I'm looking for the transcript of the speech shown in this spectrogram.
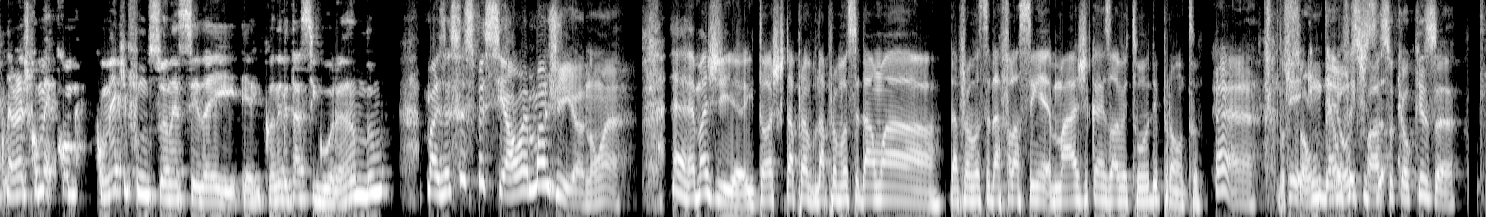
Na verdade, como é, como, como é que funciona esse daí? Ele- quando ele tá segurando. Mas esse especial é magia, não é? É, é magia. Então acho que dá pra, dá pra você dar uma. Dá pra você dar falar assim, é mágica, resolve tudo e pronto. É, tipo, Que- sou um é um deus, feitiço- faço o que eu quiser.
